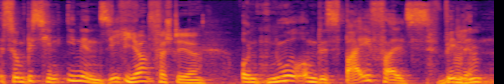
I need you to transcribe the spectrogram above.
so ein bisschen Innensicht. Ja, verstehe. Und nur um des Beifalls willen. Mhm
